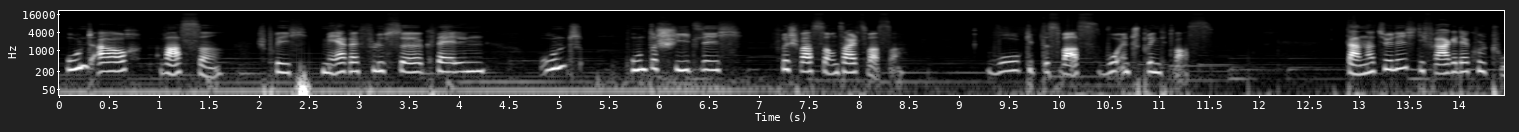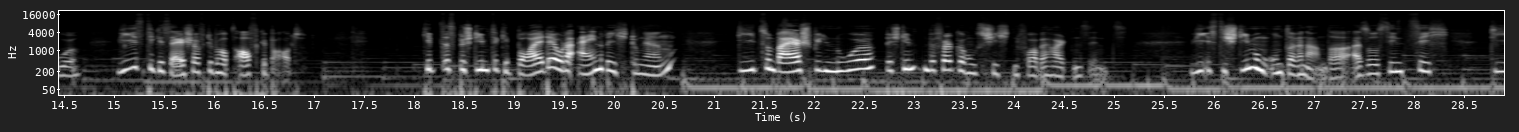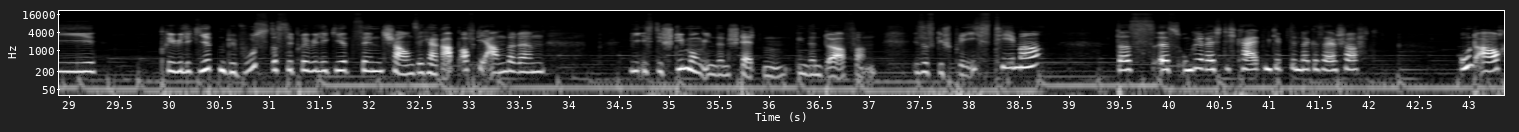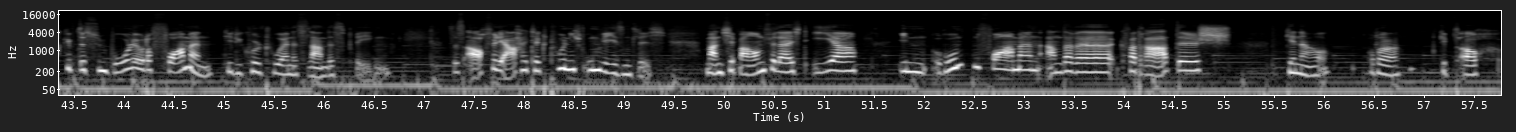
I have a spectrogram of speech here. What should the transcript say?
und auch Wasser, sprich Meere, Flüsse, Quellen und unterschiedlich Frischwasser und Salzwasser wo gibt es was, wo entspringt was. Dann natürlich die Frage der Kultur. Wie ist die Gesellschaft überhaupt aufgebaut? Gibt es bestimmte Gebäude oder Einrichtungen, die zum Beispiel nur bestimmten Bevölkerungsschichten vorbehalten sind? Wie ist die Stimmung untereinander? Also sind sich die Privilegierten bewusst, dass sie privilegiert sind? Schauen sie herab auf die anderen? Wie ist die Stimmung in den Städten, in den Dörfern? Ist es Gesprächsthema? dass es Ungerechtigkeiten gibt in der Gesellschaft. Und auch gibt es Symbole oder Formen, die die Kultur eines Landes prägen. Das ist auch für die Architektur nicht unwesentlich. Manche bauen vielleicht eher in runden Formen, andere quadratisch. Genau. Oder gibt auch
